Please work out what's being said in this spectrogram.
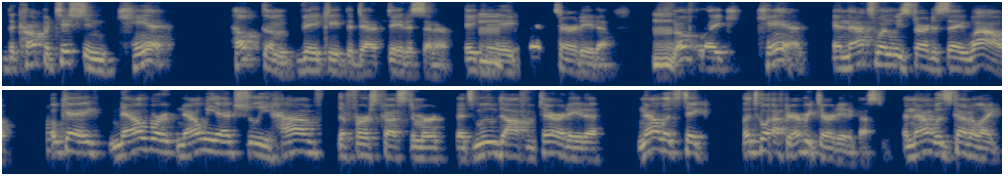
the competition can't help them vacate the de- data center, aka mm. Teradata. Mm. Snowflake can, and that's when we started to say, wow. Okay, now we're now we actually have the first customer that's moved off of Teradata. Now let's take let's go after every Teradata customer. And that was kind of like,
